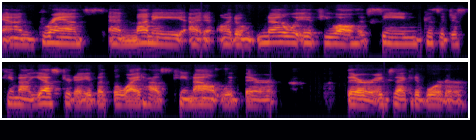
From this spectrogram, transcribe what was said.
and grants and money. I, I don't know if you all have seen because it just came out yesterday, but the White House came out with their their executive order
